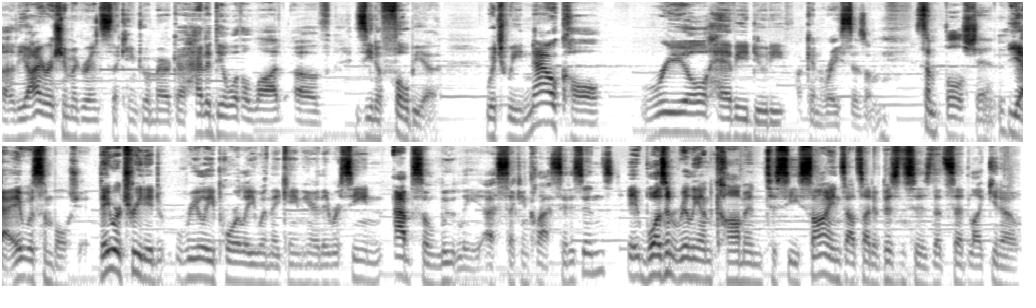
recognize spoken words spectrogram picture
uh, the Irish immigrants that came to America had to deal with a lot of xenophobia, which we now call real heavy duty fucking racism. Some bullshit. Yeah, it was some bullshit. They were treated really poorly when they came here. They were seen absolutely as second class citizens. It wasn't really uncommon to see signs outside of businesses that said, like, you know,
